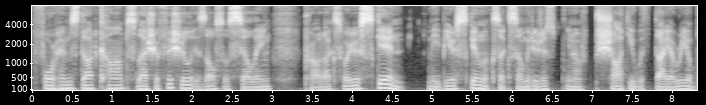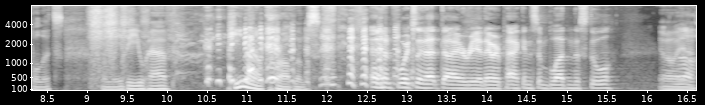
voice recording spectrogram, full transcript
Forhims.com slash official is also selling products for your skin. Maybe your skin looks like somebody just, you know, shot you with diarrhea bullets. Or maybe you have penile problems. and unfortunately, that diarrhea, they were packing some blood in the stool. Oh, yeah. Ugh.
